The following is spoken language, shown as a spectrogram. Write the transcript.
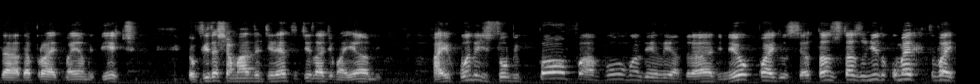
da, da praia de Miami Beach, eu fiz a chamada direto de lá de Miami. Aí quando ele soube, por favor, Vanderlei Andrade, meu pai do céu, tá nos Estados Unidos, como é que tu vai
